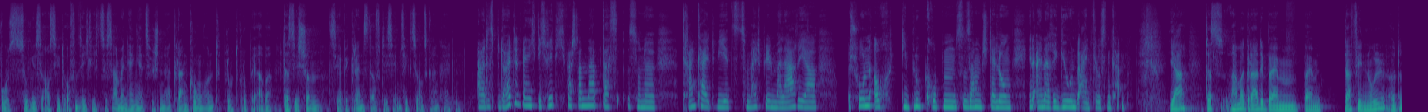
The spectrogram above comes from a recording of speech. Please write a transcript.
wo es, so wie es aussieht, offensichtlich Zusammenhänge zwischen Erkrankung und Blutgruppe. Aber das ist schon sehr begrenzt auf diese Infektionskrankheiten. Aber das bedeutet, wenn ich dich richtig verstanden habe, dass so eine Krankheit wie jetzt zum Beispiel Malaria schon auch die Blutgruppenzusammenstellung in einer Region beeinflussen kann. Ja, das haben wir gerade beim, beim Duffy 0 oder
